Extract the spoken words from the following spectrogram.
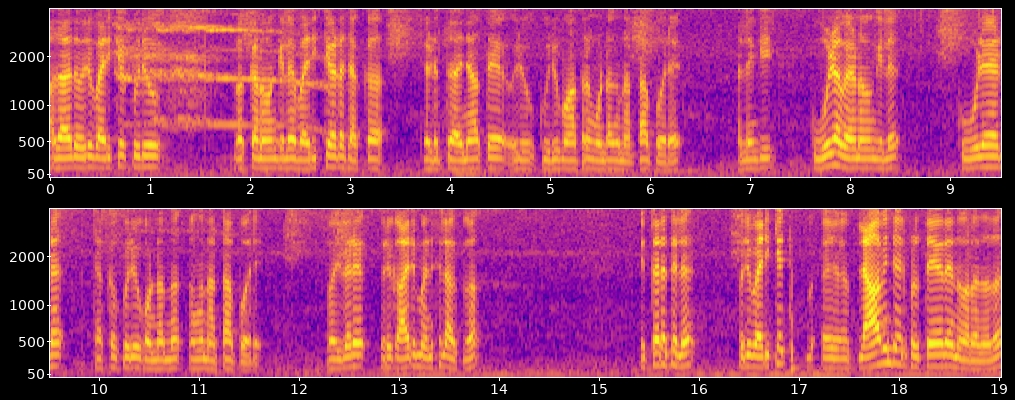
അതായത് ഒരു വരിക്കക്കുരു വെക്കണമെങ്കിൽ വരിക്കയുടെ ചക്ക എടുത്ത് അതിനകത്തെ ഒരു കുരു മാത്രം കൊണ്ടങ്ങ് നട്ടാൽ പോരെ. അല്ലെങ്കിൽ കൂഴ വേണമെങ്കിൽ കൂഴയുടെ ചക്കക്കുരു കൊണ്ടുവന്ന് അങ്ങ് നട്ടാൽ പോരെ. അപ്പോൾ ഇവർ ഒരു കാര്യം മനസ്സിലാക്കുക. ഇത്തരത്തിൽ ഒരു വരിക്ക പ്ലാവിന്റെ ഒരു പ്രത്യേകത എന്ന് പറയുന്നത്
